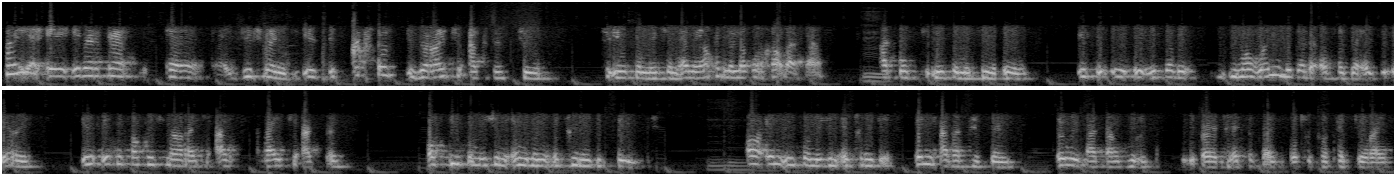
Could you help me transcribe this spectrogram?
Fire a, a very uh, different. It's, it's access is the right to access to to information. And I have to know how about that access to information is. It's, it, it, it's you know when you look at the object at the area, it, it's a functional right to ac- right to access of information any entering the state or any information entering any other person. e o e batlang gore to exercise or to protect your rights.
